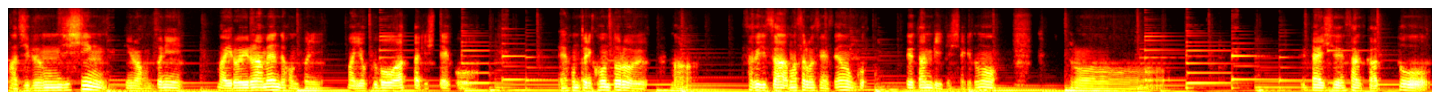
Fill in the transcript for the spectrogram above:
まあ自分自身っていうのは本当に、いろいろな面で本当に、まあ欲望あったりして、こう、え本当にコントロール、まあ、昨日は正信先生の生誕日でしたけども、その、大自然参加等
